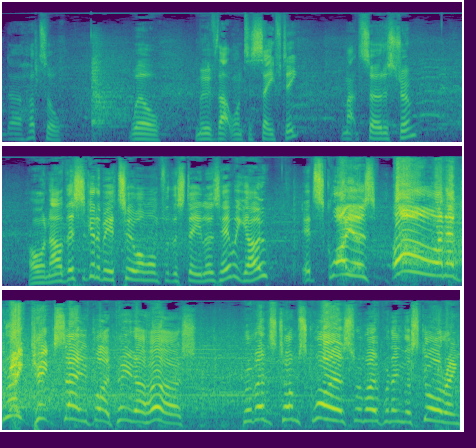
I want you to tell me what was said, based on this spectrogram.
And, uh, Huttle will move that one to safety. Matt Soderstrom. Oh, now this is going to be a two on one for the Steelers. Here we go. It's Squires. Oh, and a great kick save by Peter Hirsch. Prevents Tom Squires from opening the scoring.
